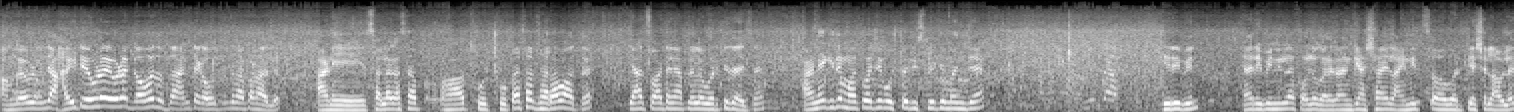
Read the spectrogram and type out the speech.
अंगावर म्हणजे हाईट एवढं एवढं गवत होतं आणि त्या गवतातून आपण आलो आणि सलग असा हा थो छोटासा झरा आहे त्याच वाटेने आपल्याला वरती जायचं आहे आणि एक इथे महत्त्वाची गोष्ट दिसली ती म्हणजे ही रिबिन या रिबिनीला फॉलो करा. कारण की अशा लाईनीच वरती अशा लावल्यात.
